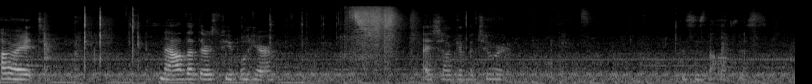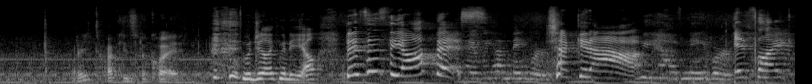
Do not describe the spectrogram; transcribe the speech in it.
Alright, now that there's people here, I shall give a tour. This is the office. Why are you talking so quiet? Would you like me to yell? This is the office! Hey, we have neighbors. Check it out! We have neighbors. It's like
